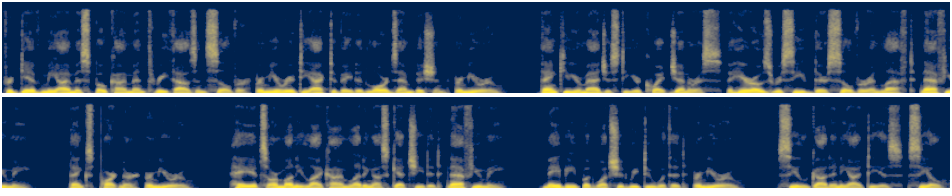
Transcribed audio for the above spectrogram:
Forgive me I misspoke I meant 3000 silver. Rimuru deactivated Lord's ambition. Rimuru. Thank you your majesty you're quite generous. The heroes received their silver and left. Naofumi. Thanks partner. Rimuru. Hey it's our money like I'm letting us get cheated. Naofumi. Maybe but what should we do with it? Rimuru. Ciel got any ideas? Ciel.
